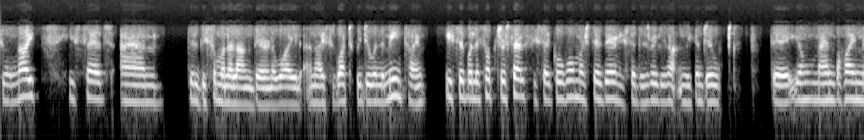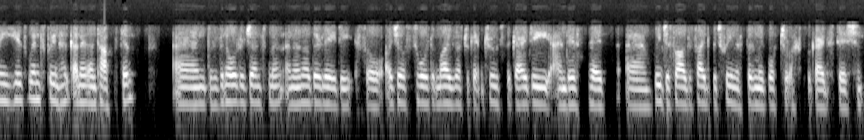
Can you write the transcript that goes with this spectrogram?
two nights." He said, um, "There'll be someone along there in a while." And I said, "What do we do in the meantime?" He said, Well, it's up to yourself. He said, Go home or stay there. He said, There's really nothing we can do the young man behind me, his windscreen had gone in on top of him. And there was an older gentleman and another lady. So I just told them I was after getting through to the Gardaí, and they said um, we just all decided between us that we go to Roxboro Guard Station.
